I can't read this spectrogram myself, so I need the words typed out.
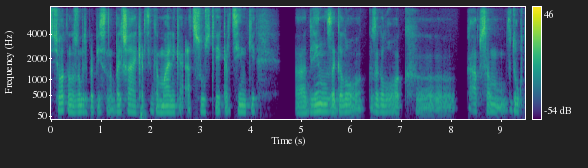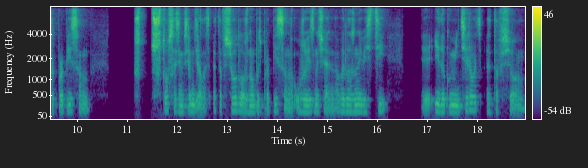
Все это должно быть прописано. Большая картинка, маленькая, отсутствие картинки, э, длинный заголовок, заголовок э, капсом вдруг так прописан. Что с этим всем делать? Это все должно быть прописано уже изначально. Вы должны вести и документировать это все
